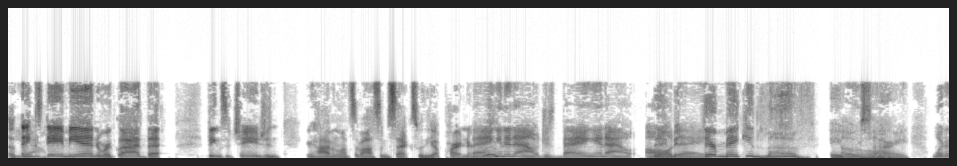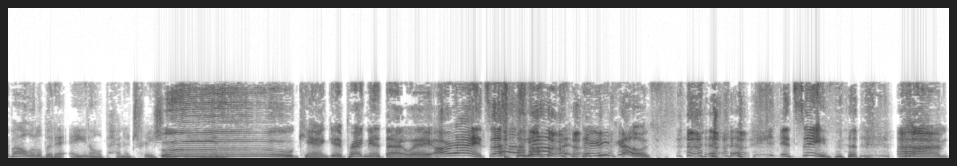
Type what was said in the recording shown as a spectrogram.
So thanks, Damien. We're glad that things have changed and you're having lots of awesome sex with your partner. Banging Woo. it out, just banging it out They all ma- day. They're making love. April. oh, sorry. What about a little bit of anal penetration? Ooh, can't get pregnant that way. All right. So Oh, yeah, there you go. it's safe. Um,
